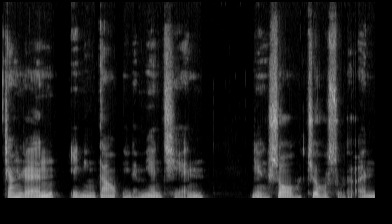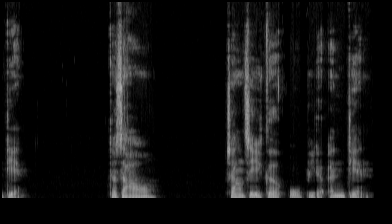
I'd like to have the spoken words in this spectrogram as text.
将人引领到你的面前，领受救赎的恩典，得着这样子一个无比的恩典，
